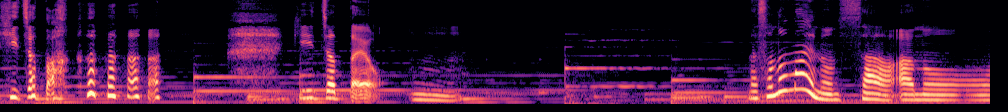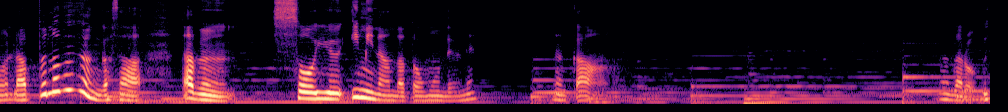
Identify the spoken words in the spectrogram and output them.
聞いちゃった 聞いちゃったよ。うん。その前のさ、あのー、ラップの部分がさ、多分、そういう意味なんだと思うんだよね。なんか、なんだろう、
